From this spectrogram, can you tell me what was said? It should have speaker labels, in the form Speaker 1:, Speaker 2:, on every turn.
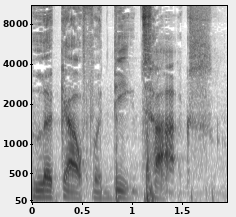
Speaker 1: Look out for detox.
